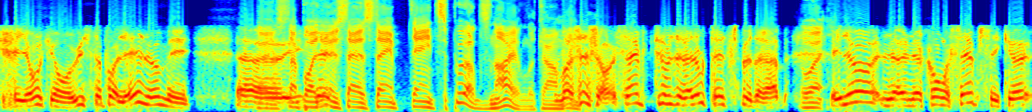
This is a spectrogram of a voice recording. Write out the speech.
de crayon qu'ils ont eu. C'était pas laid, là, mais. Euh, Euh, c'était pas c'était- laid, c'était c'était un, petit peu ordinaire, là, quand même. c'est ça. C'est un petit, comme dirait l'autre, un petit peu drabe. Ouais. Et là, le, le concept, c'est que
